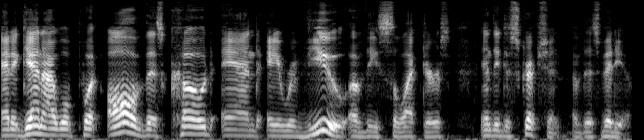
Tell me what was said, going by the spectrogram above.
And again, I will put all of this code and a review of these selectors in the description of this video.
